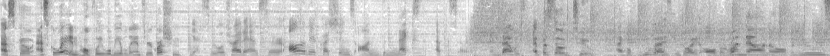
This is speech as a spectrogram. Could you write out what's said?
ask go ask away, and hopefully we'll be able to answer your question. yes, we will try to answer all of your questions on the next episode. And that was episode two. I hope you guys enjoyed all the rundown, all the news,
